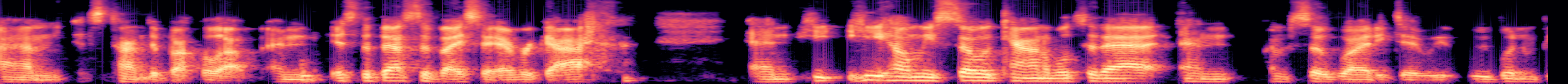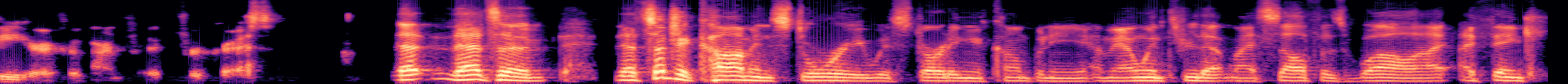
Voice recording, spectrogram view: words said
Um, it's time to buckle up. And it's the best advice I ever got. and he, he held me so accountable to that. And I'm so glad he did. We, we wouldn't be here if it weren't for, for Chris. That that's a that's such a common story with starting a company. I mean, I went through that myself as well. I, I think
